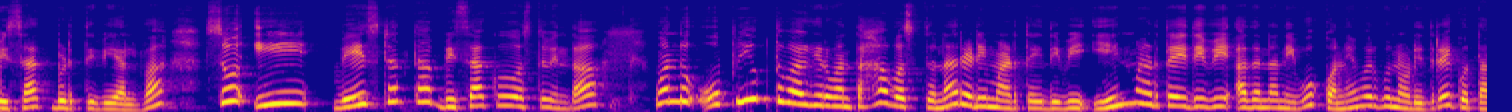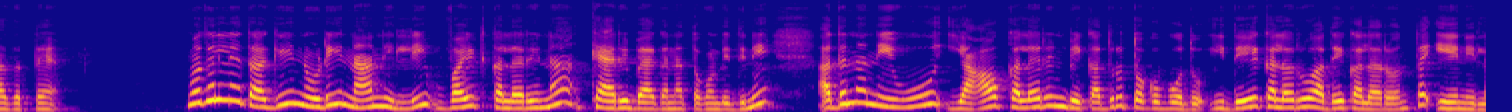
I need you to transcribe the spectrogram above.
ಬಿಸಾಕ್ಬಿಡ್ತೀವಿ ಅಲ್ವಾ? ಸೊ ಈ ವೇಸ್ಟ್ ಅಂತ ಬಿಸಾಕೋ ವಸ್ತುವಿಂದ ಒಂದು ಉಪಯುಕ್ತವಾಗಿರುವಂತಹ ವಸ್ತುನ ರೆಡಿ ಮಾಡ್ತಾ ಇದ್ದೀವಿ ಏನು ಮಾಡ್ತಾ ಇದ್ದೀವಿ ಅದನ್ನು ನೀವು ಕೊನೆವರೆಗೂ ನೋಡಿದರೆ ಗೊತ್ತಾಗುತ್ತೆ. ಮೊದಲನೇದಾಗಿ ನೋಡಿ, ನಾನಿಲ್ಲಿ ವೈಟ್ ಕಲರಿನ ಕ್ಯಾರಿ ಬ್ಯಾಗನ್ನು ತೊಗೊಂಡಿದ್ದೀನಿ. ಅದನ್ನು ನೀವು ಯಾವ ಕಲರಿನ ಬೇಕಾದರೂ ತೊಗೋಬೋದು. ಇದೇ ಕಲರು, ಅದೇ ಕಲರು ಅಂತ ಏನಿಲ್ಲ.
